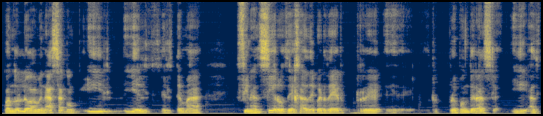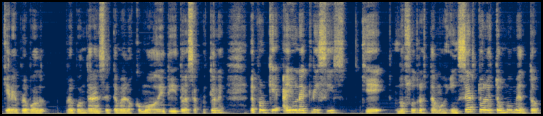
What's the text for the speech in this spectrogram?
Cuando lo amenaza con, y, el, tema financiero deja de perder re- eh, preponderancia y adquiere prepon- preponderancia el tema de los commodities y todas esas cuestiones, es porque hay una crisis que nosotros estamos insertos en estos momentos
